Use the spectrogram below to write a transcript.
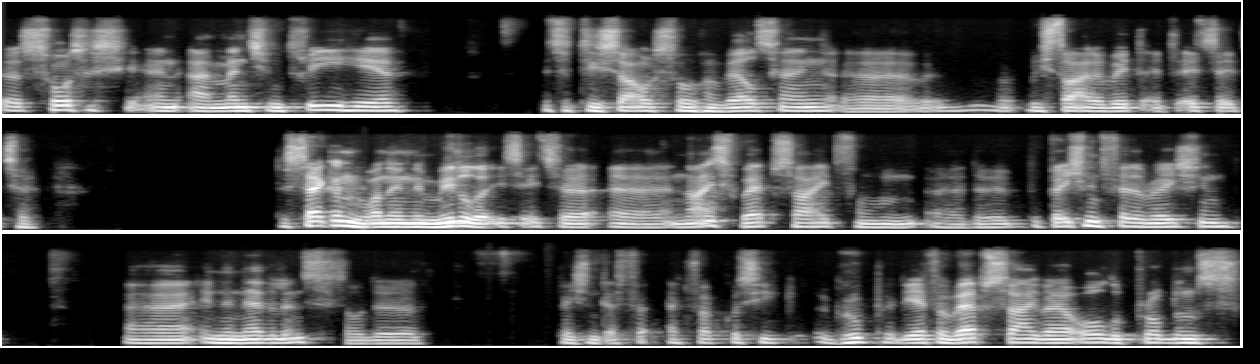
uh, sources, and I mentioned three here. It's a Thesaurus Zorg en Welzijn. Uh, we started with, it, it's, it's a, the second one in the middle, is it's a, a nice website from uh, the, the Patient Federation uh, in the Netherlands. So the patient advocacy group, they have a website where all the problems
